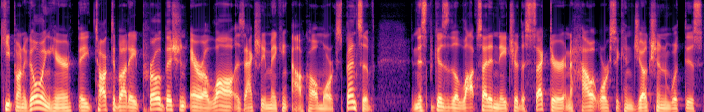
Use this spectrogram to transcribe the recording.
Keep on going here, they talked about a prohibition era law is actually making alcohol more expensive. And this is because of the lopsided nature of the sector and how it works in conjunction with this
